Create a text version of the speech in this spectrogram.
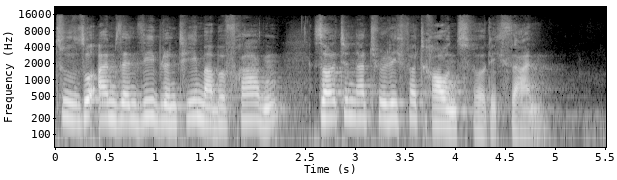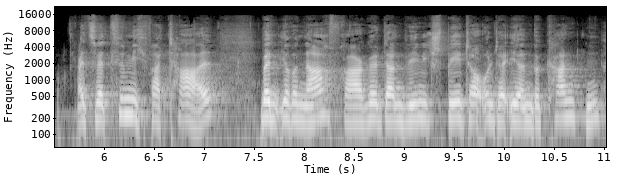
zu so einem sensiblen Thema befragen, sollte natürlich vertrauenswürdig sein. Es wird ziemlich fatal, wenn Ihre Nachfrage dann wenig später unter Ihren Bekannten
